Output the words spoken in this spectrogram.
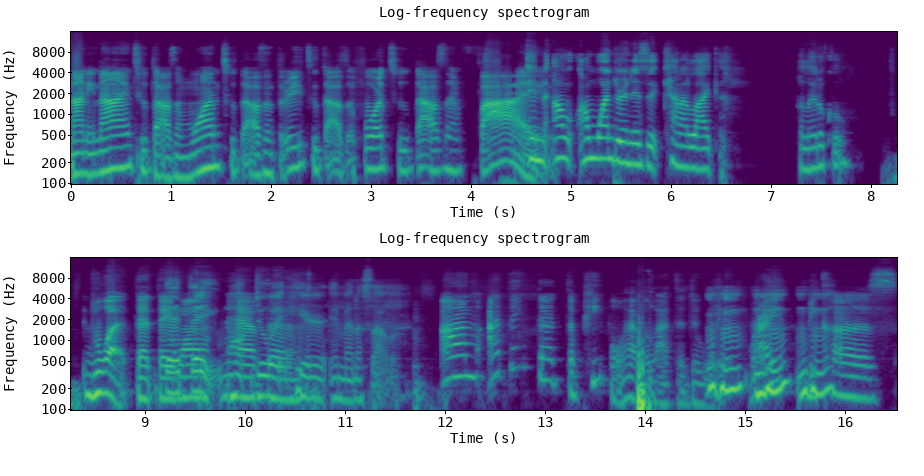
99, 2001, 2003, 2004, 2005. And I'm, I'm wondering, is it kind of like political what? That they that won't, they won't do the- it here in Minnesota? Um, I think that the people have a lot to do with Mhm, it, right? mhm, mhm. Because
